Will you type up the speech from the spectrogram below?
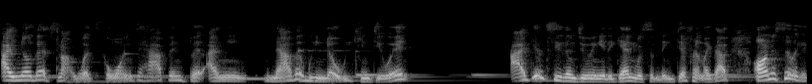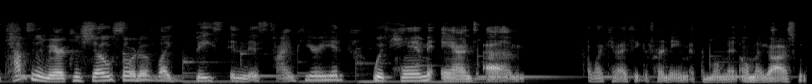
I know that's not what's going to happen, but I mean, now that we know we can do it, I can see them doing it again with something different like that. Honestly, like a Captain America show, sort of like based in this time period with him and um, why can't I think of her name at the moment? Oh my gosh, with,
